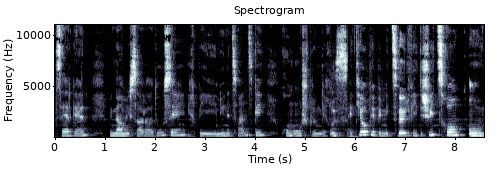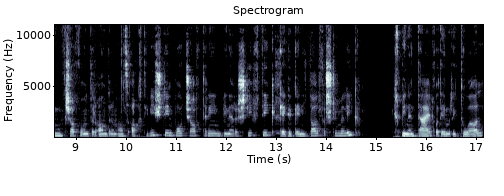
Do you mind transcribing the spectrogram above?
Sehr gerne. Mein Name ist Sarah Aduse, ich bin 29, komme ursprünglich aus Äthiopien, bin mit 12 in die Schweiz gekommen und arbeite unter anderem als Aktivistin, Botschafterin bei einer Stiftung gegen Genitalverstümmelung. Ich bin ein Teil von dem Ritual,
